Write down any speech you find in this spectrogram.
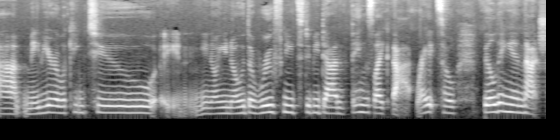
Um, maybe you're looking to, you know, you know the roof needs to be done, things like that, right? So building in that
